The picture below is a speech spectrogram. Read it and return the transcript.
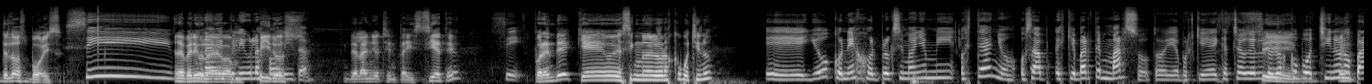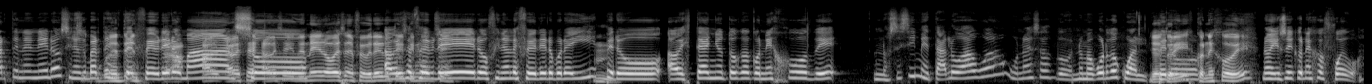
The Lost Boys. Sí, Una película de de mis películas vampiros favoritas. del año 87. Sí. Por ende, ¿qué signo del horóscopo chino? Eh, yo conejo el próximo año en mi. o este año. O sea, es que parte en marzo todavía, porque hay cachado que el Sí. horóscopo chino no parte en enero, sino que parte En- entre en- febrero, a- a- A veces, marzo. a veces en enero, a veces en febrero. A veces sí. febrero, finales de febrero por ahí, Mm. pero a este año toca conejo de, no sé si metal o agua, una de esas dos, no me acuerdo cuál. ¿Ya pero... tú eres conejo de? No, yo soy conejo de fuego.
